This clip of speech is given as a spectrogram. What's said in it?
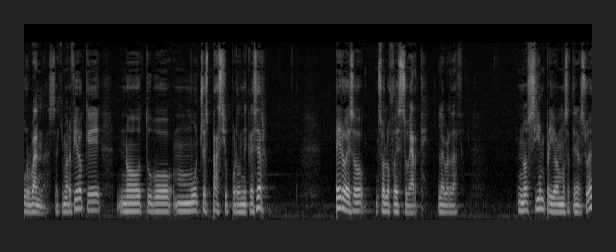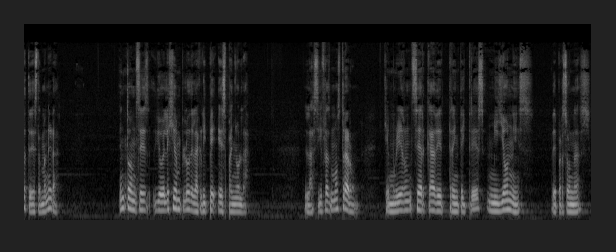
urbanas. Aquí me refiero que no tuvo mucho espacio por donde crecer. Pero eso solo fue suerte, la verdad. No siempre íbamos a tener suerte de esta manera. Entonces dio el ejemplo de la gripe española. Las cifras mostraron que murieron cerca de 33 millones de personas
